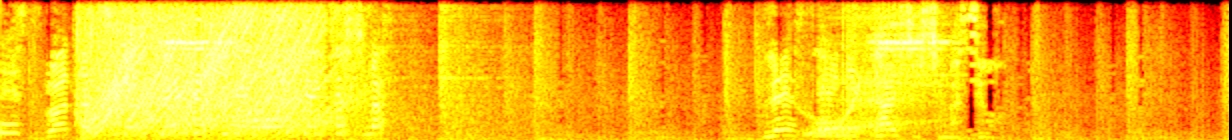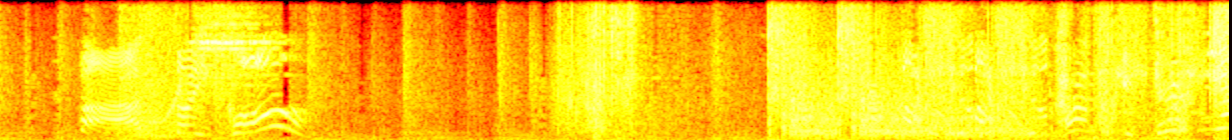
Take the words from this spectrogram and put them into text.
です。私が全力で応戦いたします。冷静に対処しましょう。ファースト行こう。いけ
